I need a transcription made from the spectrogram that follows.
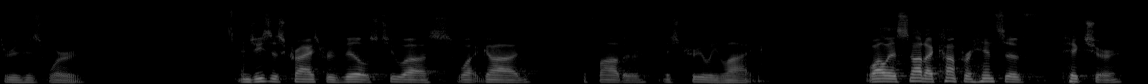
through his word. And Jesus Christ reveals to us what God the Father is truly like. While it's not a comprehensive picture,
